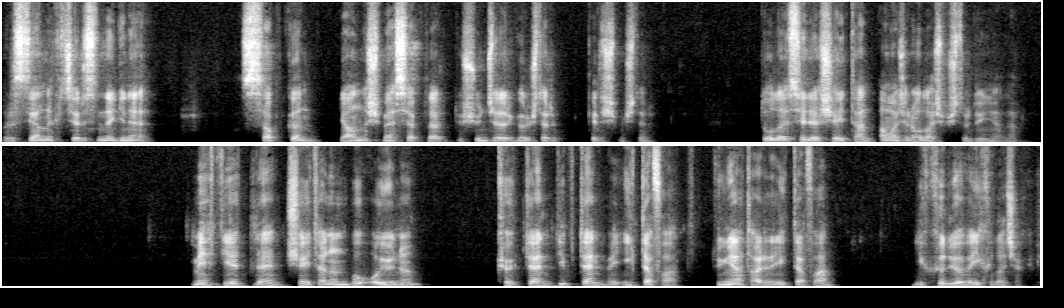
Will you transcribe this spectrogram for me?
Hristiyanlık içerisinde yine sapkın, yanlış mezhepler, düşünceler, görüşler gelişmiştir. Dolayısıyla şeytan amacına ulaşmıştır dünyada. Mehdiyetle şeytanın bu oyunu kökten, dipten ve ilk defa, dünya tarihinde ilk defa yıkılıyor ve yıkılacak.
